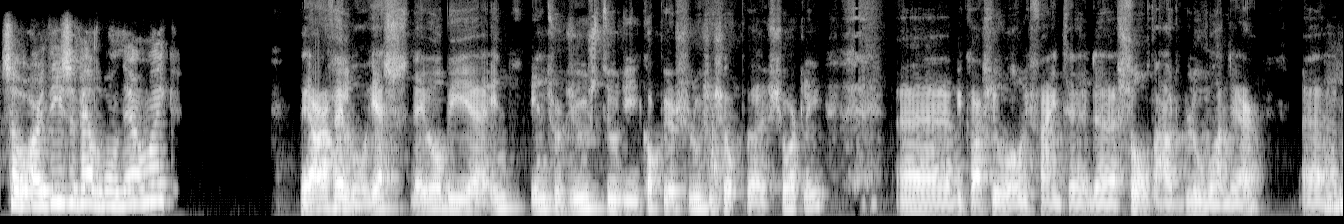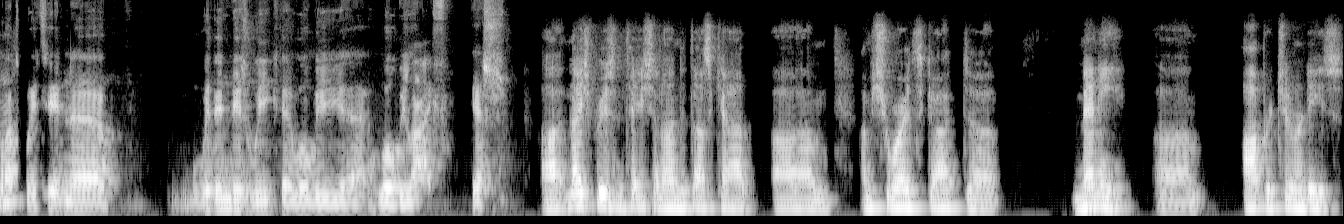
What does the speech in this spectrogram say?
So are these available now, Mike? They are available, yes. They will be uh, in, introduced to the Copier Solution Shop uh, shortly uh, because you will only find uh, the sold out blue one there. Mm -hmm. But within within this week, they will be will be live. Yes. Nice presentation on the dust cab. Um, I'm sure it's got many um, opportunities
